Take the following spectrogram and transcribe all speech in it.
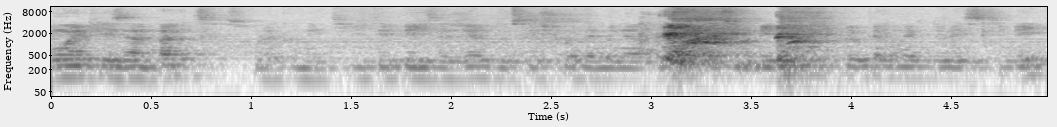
vont être les impacts sur la connectivité paysagère de ces choix d'aménagement, qui peut permettre de l'estimer,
